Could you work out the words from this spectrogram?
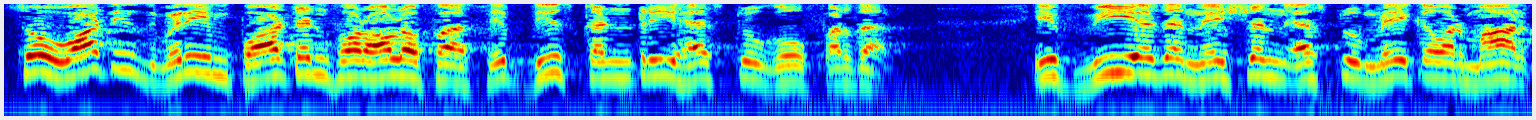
So what is very important for all of us, if this country has to go further, if we as a nation has to make our mark,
